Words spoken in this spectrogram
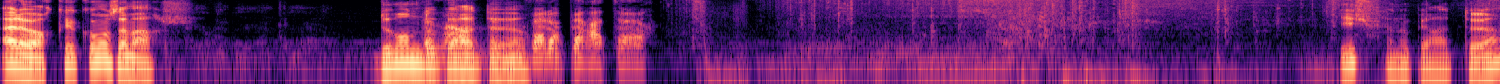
Alors, comment ça marche? Demande de Ok, je suis un opérateur.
